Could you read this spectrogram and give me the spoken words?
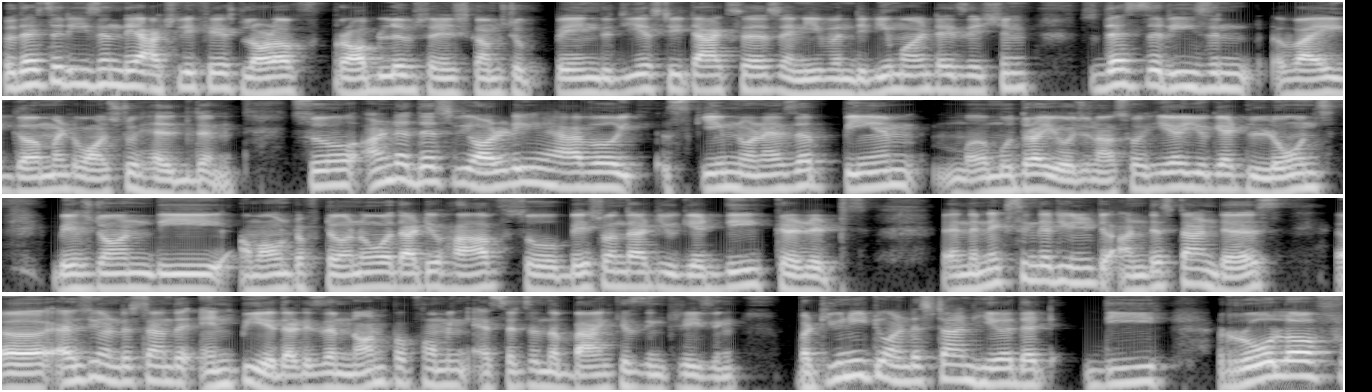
So that's the reason they actually face a lot of problems when it comes to paying the gst taxes and even the demonetization. So that's the reason why government wants to help them. So under this we already have a scheme known as the pm mudra yojana. So here you get loans based on the amount of turnover that you have. So based on that you get the credits. And the next thing that you need to understand is uh, as you understand the npa that is the non-performing assets in the bank is increasing. But you need to understand here that the role of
